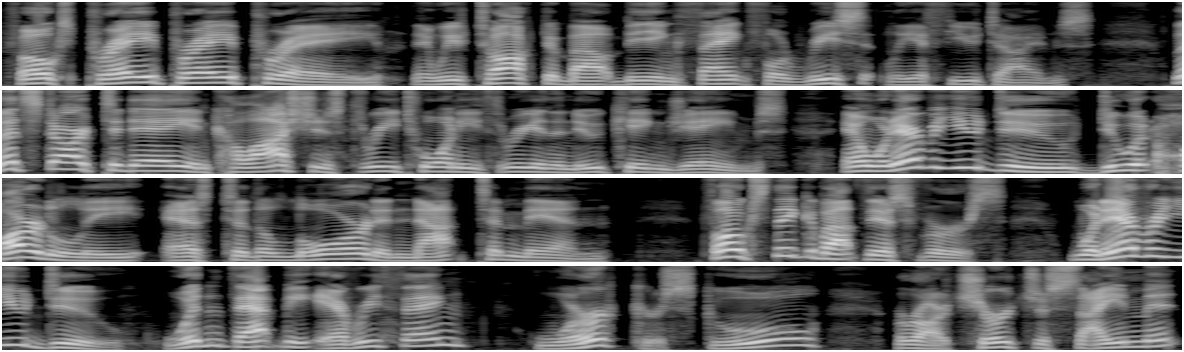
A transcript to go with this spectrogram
Folks, pray, pray, pray. And we've talked about being thankful recently a few times. Let's start today in Colossians 3:23 in the New King James. And whatever you do, do it heartily as to the Lord and not to men. Folks, think about this verse. Whatever you do, wouldn't that be everything? Work or school or our church assignment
